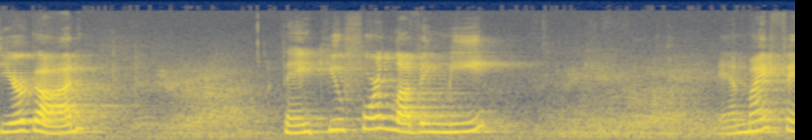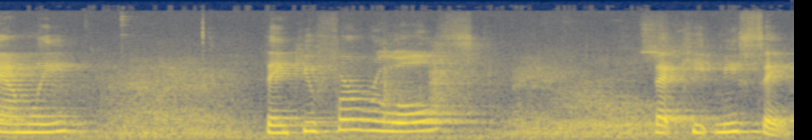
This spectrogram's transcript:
Dear God, thank you for loving me and my family Thank you for rules that keep me safe.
